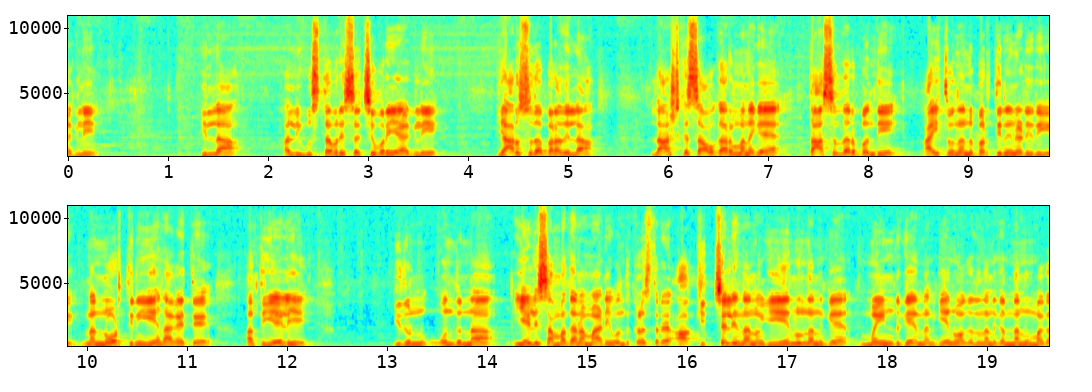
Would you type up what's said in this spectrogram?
ಆಗಲಿ, ಇಲ್ಲ ಅಲ್ಲಿ ಉಸ್ತುವಾರಿ ಸಚಿವರೇ ಆಗಲಿ, ಯಾರೂ ಸುಧಾ ಬರೋದಿಲ್ಲ. ಲಾಸ್ಟ್ಗೆ ಸಾವುಗಾರ ಮನೆಗೆ ತಹಸೀಲ್ದಾರ್ ಬಂದು, ಆಯಿತು, ನಾನು ಬರ್ತೀನಿ, ನಡೀರಿ, ನಾನು ನೋಡ್ತೀನಿ, ಏನಾಗೈತೆ? ಅಂತ ಹೇಳಿ ಇದನ್ನು ಒಂದನ್ನು ಹೇಳಿ ಸಮಾಧಾನ ಮಾಡಿ ಒಂದು ಕಳಿಸ್ತಾರೆ. ಆ ಕಿಚ್ಚಲ್ಲಿ ನಾನು ಏನು ನನಗೆ ಮೈಂಡ್ಗೆ ನನಗೇನು ಆಗಲ್ಲ. ನನಗೆ ನನ್ನ ಮಗ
